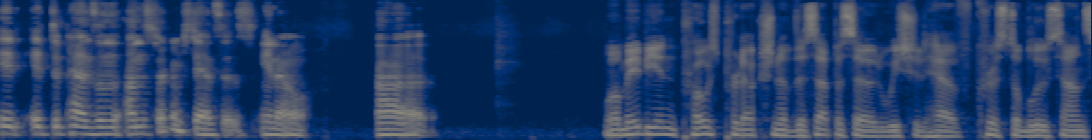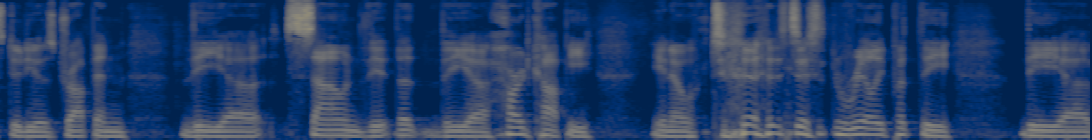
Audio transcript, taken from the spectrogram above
it it depends on the, on the circumstances. You know. Uh, well, maybe in post production of this episode, we should have Crystal Blue Sound Studios drop in the uh, sound, the the, the uh, hard copy, you know, to, to really put the the uh,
